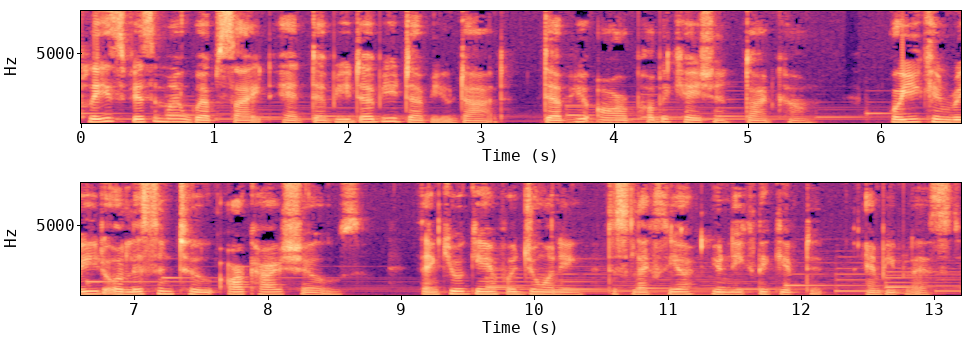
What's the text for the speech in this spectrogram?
please visit my website at www wrpublication.com, where you can read or listen to archive shows. Thank you again for joining Dyslexia Uniquely Gifted and be blessed.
